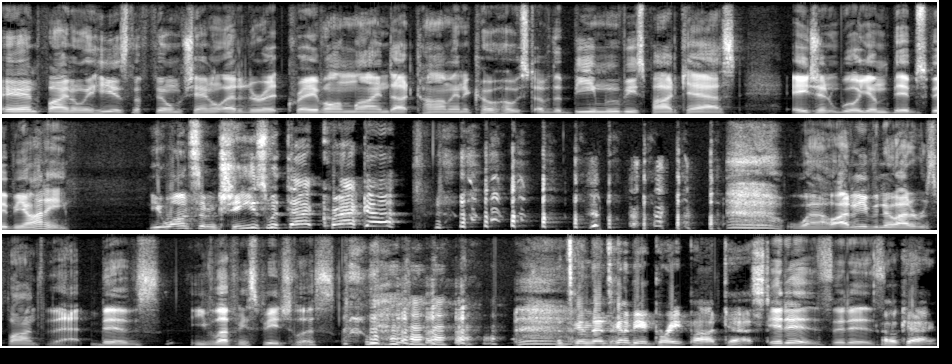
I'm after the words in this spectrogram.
And finally, he is the film channel editor at craveonline.com and a co host of the B Movies podcast, Agent William Bibbs Bibiani. You want some cheese with that cracker? Wow, I don't even know how to respond to that, Bibbs. You've left me speechless. It's gonna, that's going to be a great podcast. it is, it is. Okay.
